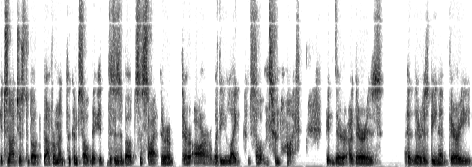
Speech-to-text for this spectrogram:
it's not just about government, the consultant. It, this is about society. There are there are whether you like consultants or not, there are there is uh, there has been a very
